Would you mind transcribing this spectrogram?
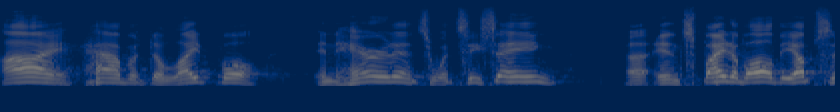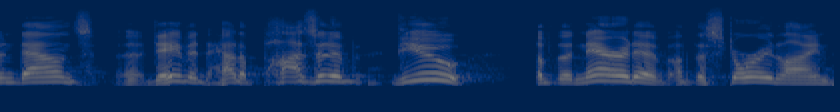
I have a delightful inheritance. What's he saying? Uh, in spite of all the ups and downs, uh, David had a positive view of the narrative, of the storyline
